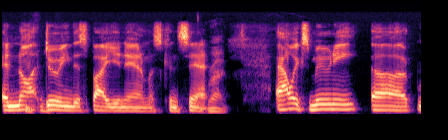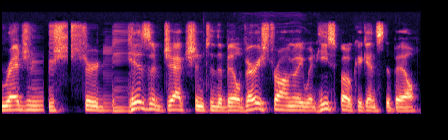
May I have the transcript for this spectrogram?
and not doing this by unanimous consent. Right. Alex Mooney uh, registered his objection to the bill very strongly when he spoke against the bill.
